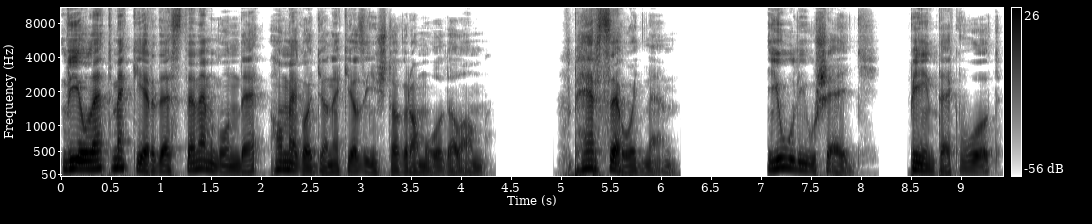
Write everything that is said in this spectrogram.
Violet megkérdezte, nem gond-e, ha megadja neki az Instagram oldalam. Persze, hogy nem. Július 1. Péntek volt,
